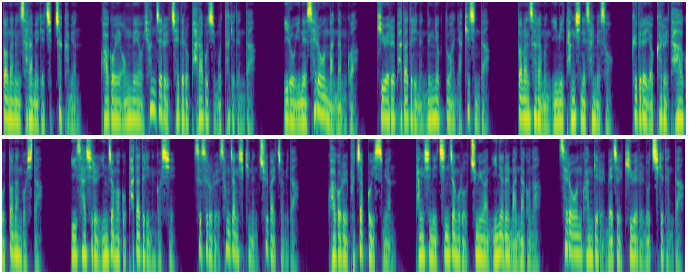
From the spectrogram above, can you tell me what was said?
떠나는 사람에게 집착하면 과거에 얽매여 현재를 제대로 바라보지 못하게 된다. 이로 인해 새로운 만남과 기회를 받아들이는 능력 또한 약해진다. 떠난 사람은 이미 당신의 삶에서 그들의 역할을 다하고 떠난 것이다. 이 사실을 인정하고 받아들이는 것이 스스로를 성장시키는 출발점이다. 과거를 붙잡고 있으면 당신이 진정으로 중요한 인연을 만나거나 새로운 관계를 맺을 기회를 놓치게 된다.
